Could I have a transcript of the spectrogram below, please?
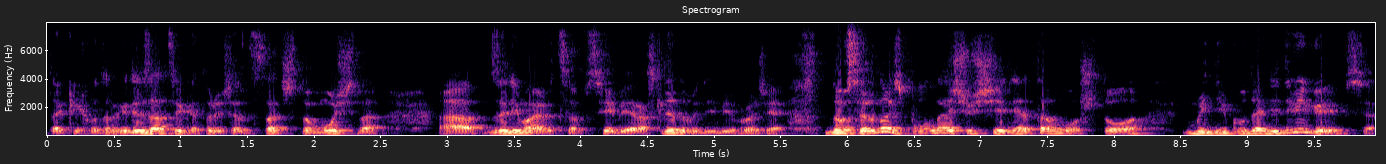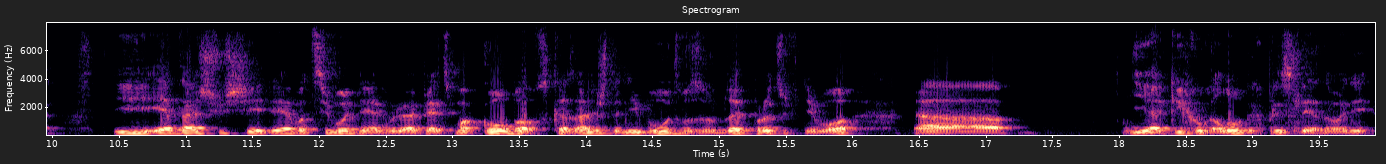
таких вот организаций, которые сейчас достаточно мощно а, занимаются всеми расследованиями и прочее. Но все равно есть полное ощущение того, что мы никуда не двигаемся. И это ощущение, вот сегодня, я говорю опять, Маккобов сказали, что не будут возбуждать против него а, никаких уголовных преследований.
